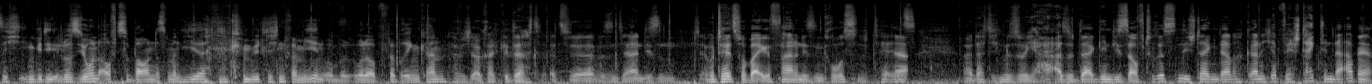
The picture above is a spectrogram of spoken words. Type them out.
sich irgendwie die Illusion aufzubauen, dass man hier einen gemütlichen Familienurlaub verbringen kann. Habe ich auch gerade gedacht, als wir, wir sind ja an diesen Hotels vorbeigefahren, an diesen großen Hotels. Da dachte ich mir so, ja, also da gehen die Sauftouristen, die steigen da noch gar nicht ab. Wer steigt denn da ab? Ja,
